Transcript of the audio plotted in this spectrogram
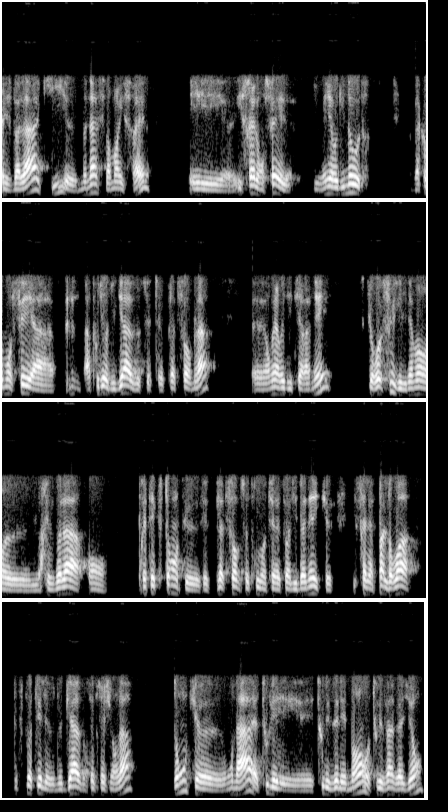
Hezbollah qui euh, menace vraiment Israël. Et Israël, on sait, d'une manière ou d'une autre, va commencer à, à, produire du gaz de cette plateforme-là en mer Méditerranée, ce que refuse évidemment le Hezbollah en prétextant que cette plateforme se trouve en territoire libanais et qu'Israël n'a pas le droit d'exploiter le, gaz dans cette région-là. Donc, euh, on a tous les, tous les éléments, tous les ingrédients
